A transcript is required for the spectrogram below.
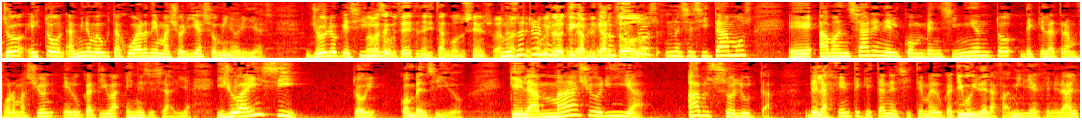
yo esto, a mí no me gusta jugar de mayorías o minorías. Yo lo que sí. Lo que pasa es que ustedes necesitan consenso, además, nosotros, porque lo tiene que aplicar nosotros necesitamos eh, avanzar en el convencimiento de que la transformación educativa es necesaria. Y yo ahí sí estoy convencido que la mayoría absoluta de la gente que está en el sistema educativo y de la familia en general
